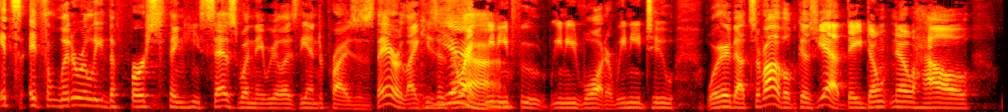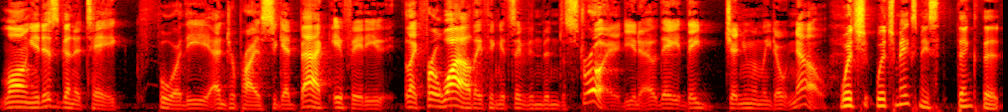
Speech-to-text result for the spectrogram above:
it's it's literally the first thing he says when they realize the Enterprise is there. Like he says, Yeah. "All right, we need food, we need water, we need to worry about survival because yeah, they don't know how long it is going to take for the Enterprise to get back if it like for a while they think it's even been destroyed. You know, they they genuinely don't know. Which which makes me think that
